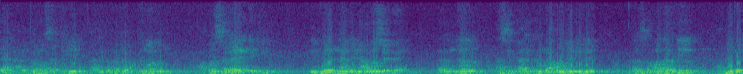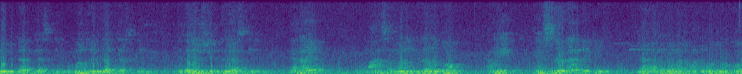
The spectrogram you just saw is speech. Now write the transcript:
या कार्यक्रमासाठी कार्यक्रमाच्या माध्यमातून आपण सगळ्यांनी देखील ही प्रेरणा घेणे आवश्यक आहे. कारण जर कार्यक्रम राबवले गेले तर समाजातील आपले गरीब विद्यार्थी असतील गुणवंत विद्यार्थी असतील ते गरीब शेतकरी असतील त्यांना एक मान सन्मानित दिला जातो आणि ते सहकार देखील या कार्यक्रमाच्या माध्यमातून होतो.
